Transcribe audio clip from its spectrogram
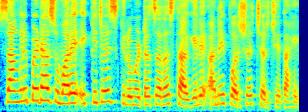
सांगली पेठ हा सुमारे एक्केचाळीस किलोमीटरचा रस्ता गेले अनेक वर्ष चर्चेत आहे.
